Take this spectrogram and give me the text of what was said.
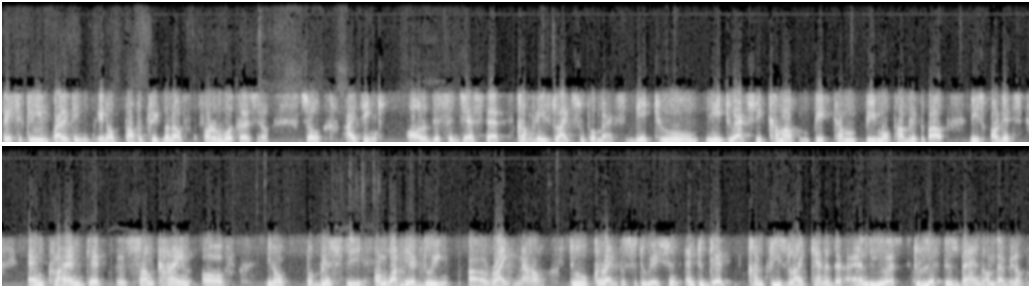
basically violating you know proper treatment of foreign workers. You know, so I think all of this suggests that companies like Supermax need to need to actually come up become be more public about these audits and try and get uh, some kind of you know publicity on what they're doing uh, right now to correct the situation and to get countries like Canada and the US to lift this ban on them, you know.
